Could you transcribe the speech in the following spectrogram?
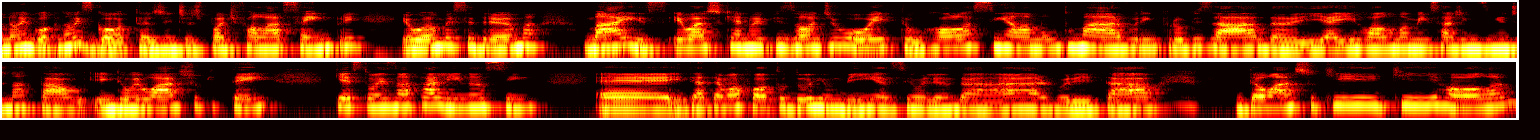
não, esgota, gente. A gente pode falar sempre. Eu amo esse drama, mas eu acho que é no episódio 8. Rola assim, ela monta uma árvore improvisada e aí rola uma mensagenzinha de Natal. Então eu acho que tem questões natalinas, assim. É, e tem até uma foto do Hyunbin, assim, olhando a árvore e tal. Então acho que, que rola.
